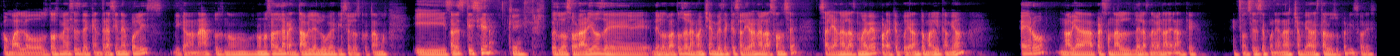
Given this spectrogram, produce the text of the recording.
como a los dos meses de que entré a Cinépolis dijeron ah pues no no nos sale rentable el Uber y se los cortamos. Y ¿sabes qué hicieron? ¿Qué? Pues los horarios de, de los vatos de la noche, en vez de que salieran a las 11, salían a las 9 para que pudieran tomar el camión, pero no había personal de las 9 en adelante. Entonces se ponían a chambear hasta los supervisores.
